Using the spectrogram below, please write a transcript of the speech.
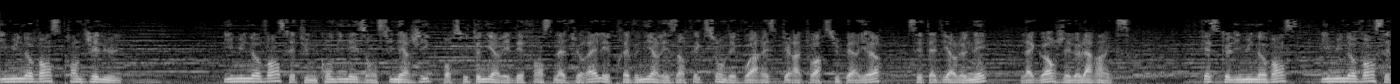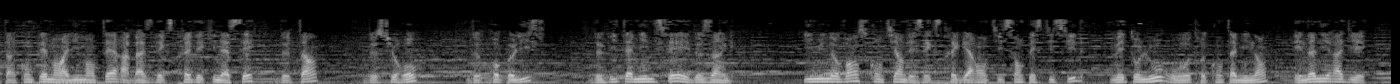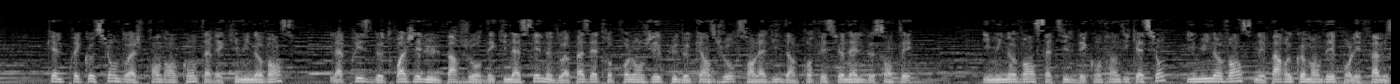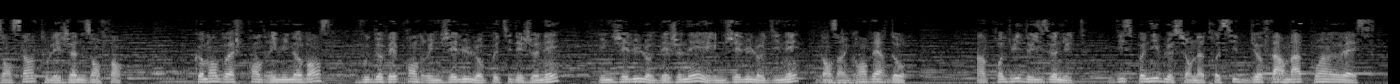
Immunovance 30 gélules. Immunovance est une combinaison synergique pour soutenir les défenses naturelles et prévenir les infections des voies respiratoires supérieures, c'est-à-dire le nez, la gorge et le larynx. Qu'est-ce que l'immunovance? Immunovance est un complément alimentaire à base d'extrait d'échinacée, de thym, de sureau, de propolis, de vitamine C et de zinc. Immunovance contient des extraits garantis sans pesticides, métaux lourds ou autres contaminants, et non irradiés. Quelles précautions dois-je prendre en compte avec Immunovance La prise de 3 gélules par jour d'équinacée ne doit pas être prolongée plus de 15 jours sans l'avis d'un professionnel de santé. Immunovance a-t-il des contre-indications? Immunovance n'est pas recommandé pour les femmes enceintes ou les jeunes enfants. Comment dois-je prendre Immunovance? Vous devez prendre une gélule au petit déjeuner, une gélule au déjeuner et une gélule au dîner, dans un grand verre d'eau. Un produit de Isonut. Disponible sur notre site biopharma.es.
